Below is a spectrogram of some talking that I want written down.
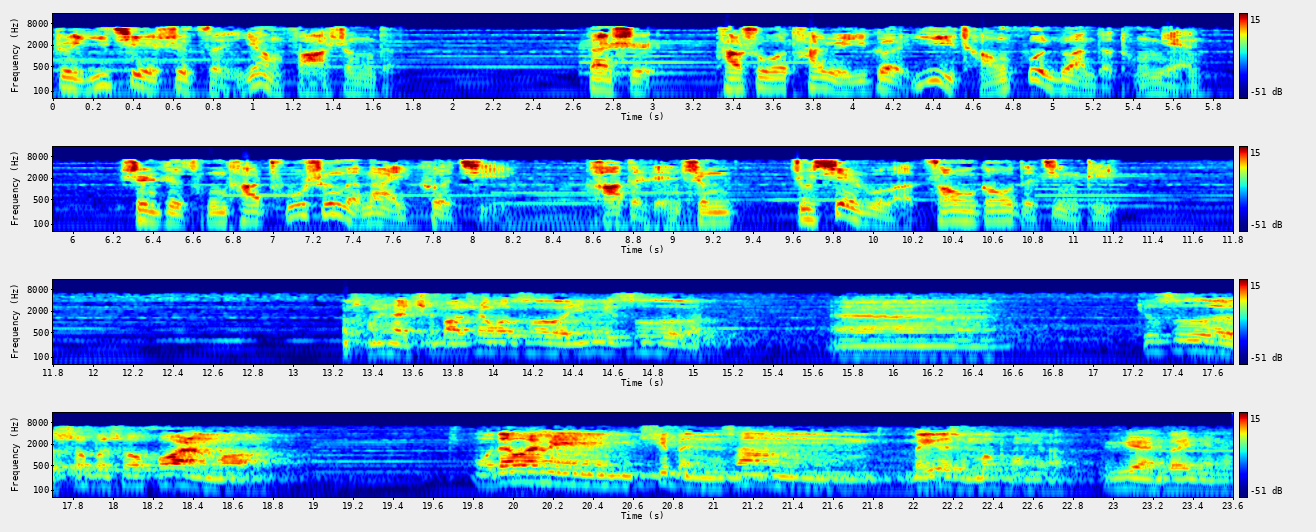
这一切是怎样发生的，但是他说他有一个异常混乱的童年，甚至从他出生的那一刻起。他的人生就陷入了糟糕的境地。从小七八岁，我是因为是，嗯，就是说不说话了嘛。我在外面基本上没有什么朋友，语言方面的，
